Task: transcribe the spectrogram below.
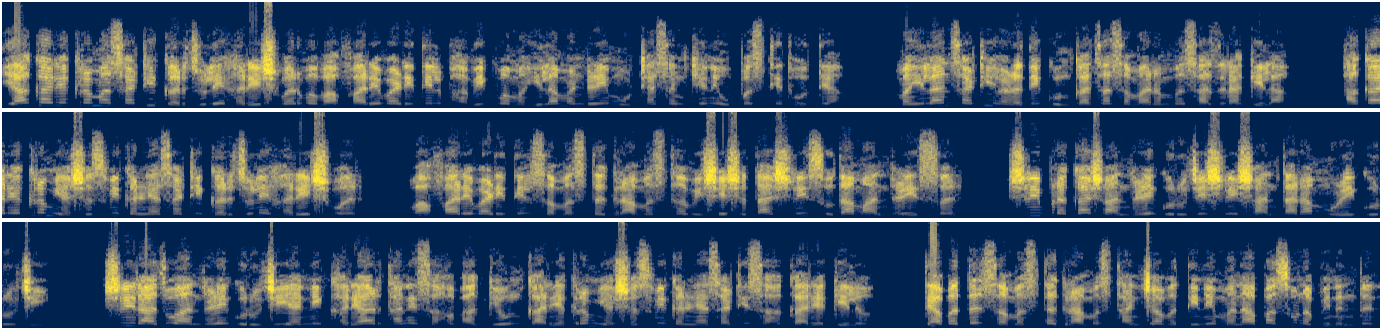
या कार्यक्रमासाठी कर्जुले हरेश्वर व वाफारेवाडीतील भाविक व महिला मंडळी मोठ्या संख्येने उपस्थित होत्या. महिलांसाठी हळदी कुंकाचा समारंभ साजरा केला. हा कार्यक्रम यशस्वी करण्यासाठी कर्जुले हरेश्वर वाफारेवाडीतील समस्त ग्रामस्थ विशेषतः श्री सुदा मांधळे सर श्री प्रकाश आंधळे गुरुजी श्री शांताराम मुळे गुरुजी श्री राजू आंधळे गुरुजी यांनी खऱ्या अर्थाने सहभाग घेऊन कार्यक्रम यशस्वी करण्यासाठी सहकार्य केलं. त्याबद्दल समस्त ग्रामस्थांच्या वतीने मनापासून अभिनंदन.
